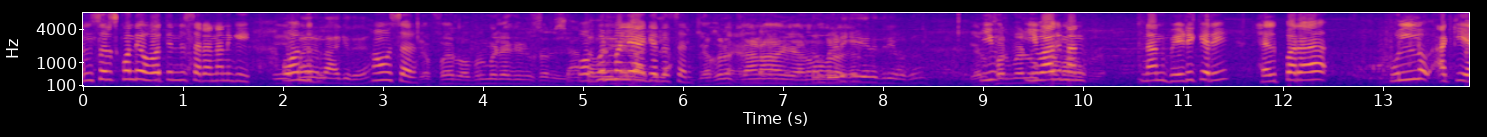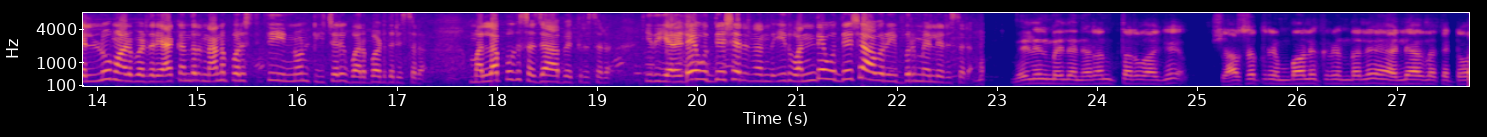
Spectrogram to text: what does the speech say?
ಅನುಸರಿಸ್ಕೊಂಡೆ ಹೋತೀನಿ ರೀ ಸರ ನನಗೆ. ಒಂದು ಹ್ಞೂ ಸರ್. ಒಬ್ಬರ ಮೇಲೆ ಆಗ್ಯದ ಸರ್. ಜಗಳ ಕಾಣ ಹೆಣ್ಮಗಳು ಬೇಡಿಕೆ ಏನಿದ್ರಿ ಇವಾಗ? ಇವಾಗ ನನ್ನ ನನ್ನ ಬೇಡಿಕೆ ರೀ ಹೆಲ್ಪರ ಫುಲ್ಲು ಆಕಿ ಎಲ್ಲೂ ಮಾಡಬಾರ್ದ್ರಿ ಯಾಕಂದ್ರೆ ನನ್ನ ಪರಿಸ್ಥಿತಿ ಇನ್ನೊಂದು ಟೀಚರಿಗೆ ಬರಬಾರ್ದ್ರಿ ಸರ್. ಮಲ್ಲಪ್ಪಗೆ ಸಜಾ ಆಗ್ಬೇಕ್ರಿ ಸರ್. ಇದು ಎರಡೇ ಉದ್ದೇಶ ರೀ ನಂದು ಇದು ಒಂದೇ ಉದ್ದೇಶ ಅವ್ರ ಇಬ್ಬರ ಮೇಲೆ ರೀ ಸರ್. ಮೇಲಿನ ಮೇಲೆ ನಿರಂತರವಾಗಿ ಶಾಸಕರ ಹಿಂಬಾಲಿಕರಿಂದಲೇ ಹಲ್ಲೆ ಆಗ್ಲಕತ್ತವ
